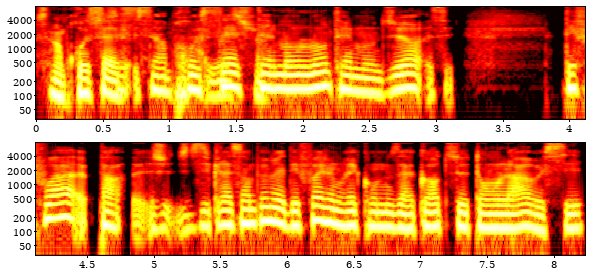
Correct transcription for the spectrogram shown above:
C'est un process. c'est un Ah, process tellement long, tellement dur. Des fois, par, je, je digresse un peu, mais des fois, j'aimerais qu'on nous accorde ce temps-là aussi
